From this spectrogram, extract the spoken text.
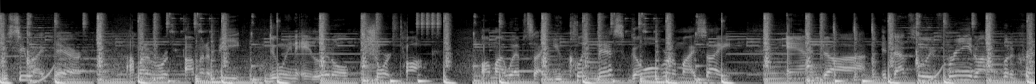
You see right there? I'm gonna I'm gonna be doing a little short talk on my website. You click this, go over to my site and uh, it's absolutely free. You don't have to put a credit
